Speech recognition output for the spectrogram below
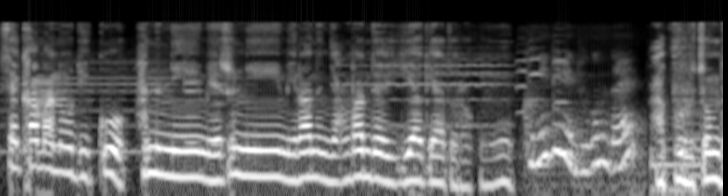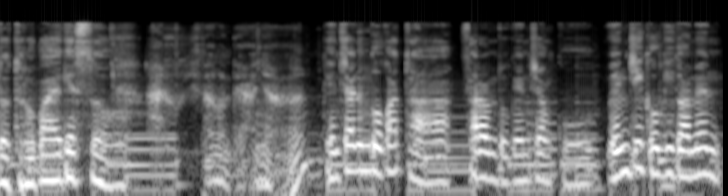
새카만 옷 입고 하느님 예수님이라는 양반들 이야기하더라고. 그니들이 누군데? 앞으로 좀 더 들어봐야겠어. 아유, 이상한 데 아니야? 괜찮은 것 같아. 사람도 괜찮고. 왠지 거기 가면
